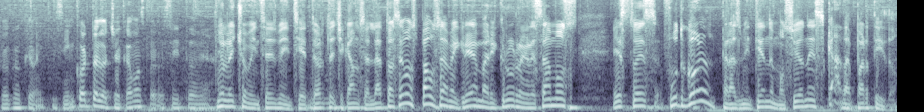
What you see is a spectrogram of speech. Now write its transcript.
yo creo que 25. Ahorita lo checamos, pero sí todavía. Yo lo he hecho 26, 27. Ahorita checamos el dato. Hacemos pausa, mi querida Maricruz. Regresamos. Esto es Fútbol, transmitiendo emociones cada partido.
